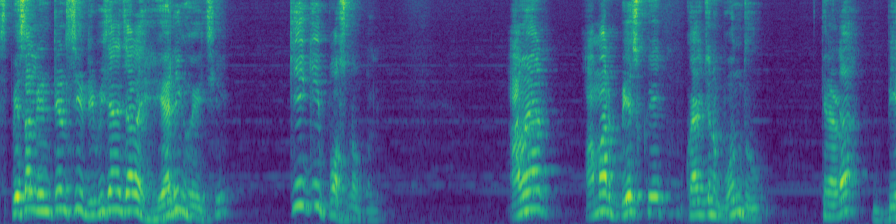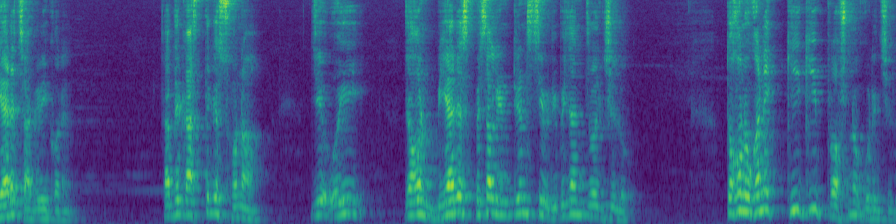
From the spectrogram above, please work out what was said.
স্পেশাল ইন্টেন্সিভ রিভিশনে যারা হিয়ারিং হয়েছে, কি কি প্রশ্ন বলে আমার আমার বেশ কয়েক, কয়েকজন বন্ধু তেনারা বিহারে চাকরি করেন। তাদের কাছ থেকে শোনা যে ওই যখন বিহারে স্পেশাল ইন্টেন্সিভ রিভিশন চলছিল তখন ওখানে কি কি প্রশ্ন করেছিল?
